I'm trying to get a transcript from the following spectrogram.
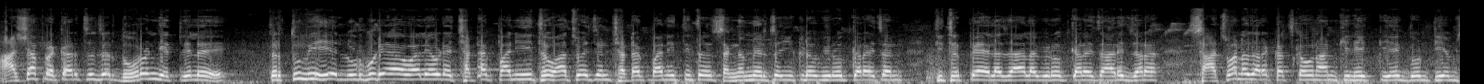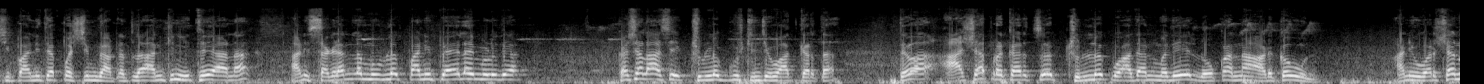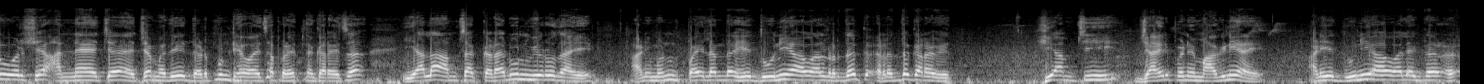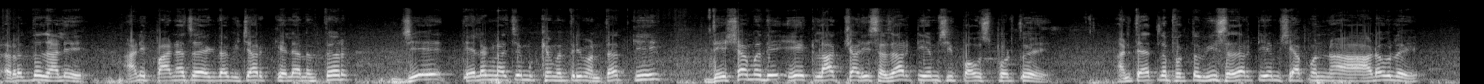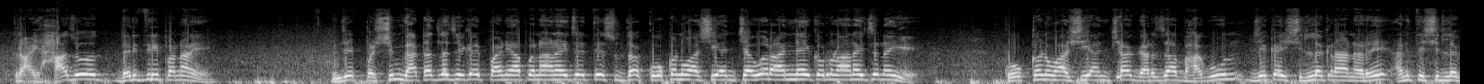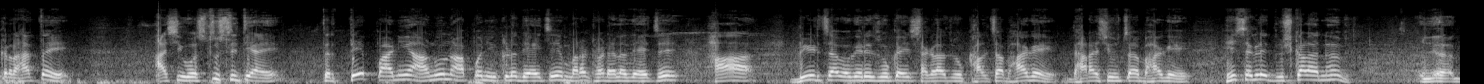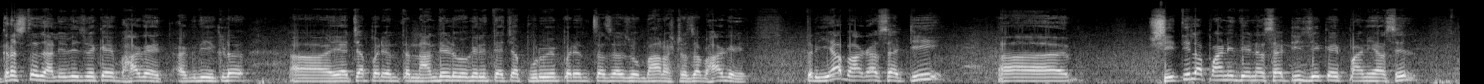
अशा प्रकारचं जर धोरण घेतलेलं आहे तर तुम्ही हे लुडबुड्यावाल्या एवढ्या छटाक पाणी इथं वाचवायचं आणि छटाक पाणी तिथं संगमेरचं इकडं विरोध करायचा आणि तिथं प्यायला जायला विरोध करायचा. अरे जरा साचवानं जरा कचकावून आणखीन एक एक दोन टी एम सी पाणी त्या पश्चिम घाटातलं आणखीन इथे आणा आणि सगळ्यांना मुबलक पाणी प्यायलाही मिळू द्या. कशाला असे क्षुल्लक गोष्टींचे वाद करता? तेव्हा अशा प्रकारचं क्षुल्लक वादांमध्ये लोकांना अडकवून आणि वर्षानुवर्षे अन्यायाच्या याच्यामध्ये दडपून ठेवायचा प्रयत्न करायचा याला आमचा कडाडून विरोध आहे. आणि म्हणून पहिल्यांदा हे दोन्ही अहवाल रद्द रद्द करावेत ही आमची जाहीरपणे मागणी आहे. आणि हे दोन्ही अहवाल एकदा रद्द झाले आणि पाण्याचा एकदा विचार केल्यानंतर जे तेलंगणाचे मुख्यमंत्री म्हणतात की देशामध्ये एक लाख चाळीस हजार टी एम सी पाऊस पडतो आहे आणि त्यातलं फक्त वीस हजार टी एम सी आपण अडवलं आहे तर हा जो दरिद्रीपणा आहे म्हणजे पश्चिम घाटातलं जे काही पाणी आपण आणायचं आहे ते सुद्धा कोकणवासियांच्यावर अन्याय करून आणायचं नाही आहे कोकणवासियांच्या गरजा भागून जे काही शिल्लक राहणार आहे आणि ते शिल्लक राहतं आहे अशी वस्तुस्थिती आहे. तर ते पाणी आणून आपण इकडं द्यायचे मराठवाड्याला द्यायचे हा बीडचा वगैरे जो काही सगळा जो खालचा भाग आहे धाराशिवचा भाग आहे हे सगळे दुष्काळानं ग्रस्त झालेले जे काही भाग आहेत अगदी इकडं याच्यापर्यंत नांदेड वगैरे त्याच्या पूर्वेपर्यंतचा जो महाराष्ट्राचा भाग आहे तर या भागासाठी शेतीला पाणी देण्यासाठी जे काही पाणी असेल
